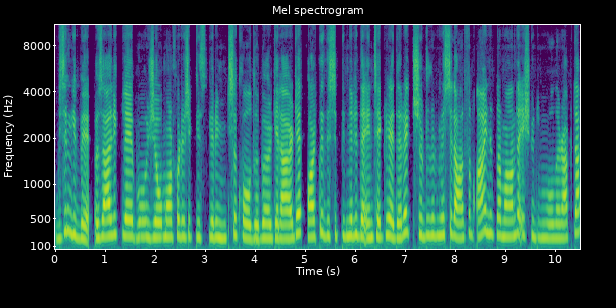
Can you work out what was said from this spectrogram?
bizim gibi özellikle bu jeomorfolojik risklerin yüksek olduğu bölgelerde farklı disiplinleri de entegre ederek sürdürülmesi lazım. Aynı zamanda eşgüdümlü olarak da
